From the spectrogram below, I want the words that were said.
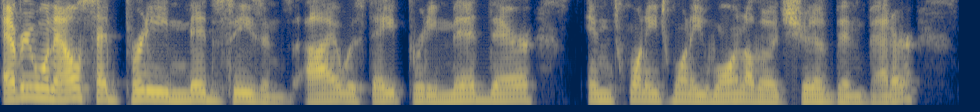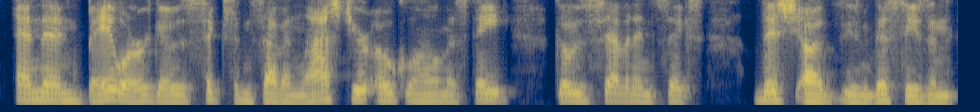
Everyone else had pretty mid seasons. Iowa State pretty mid there in 2021, although it should have been better. And then Baylor goes six and seven last year. Oklahoma State goes seven and six this uh, this season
